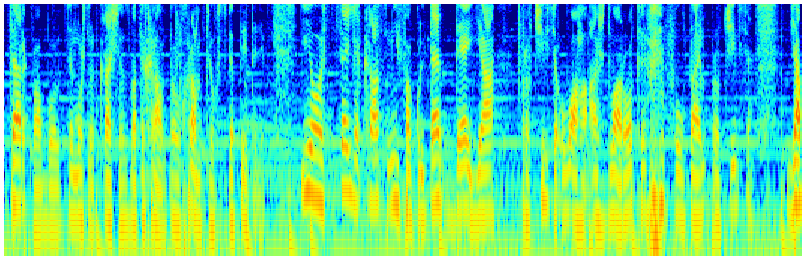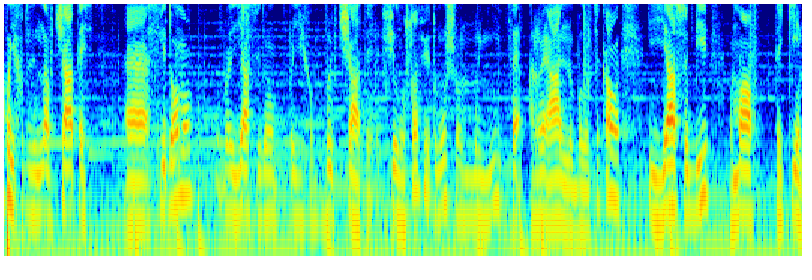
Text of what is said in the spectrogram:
церква, або це можна краще назвати храм, того храм трьох святителів. І ось це якраз мій факультет, де я провчився, увага, аж два роки, фултайм провчився. Я поїхав туди навчатись е, свідомо. Я свідомо поїхав вивчати філософію, тому що мені це реально було цікаво. І я собі мав такі,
